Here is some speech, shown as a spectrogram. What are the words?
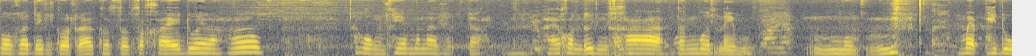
กดกระดิ่งกดไลค์กด subscribe ด้วยนะครับถ้าผมเทพเมื่อไหร่ผมจะให้คนอื่นฆ่าทั้งหมดในแมปให้ดู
